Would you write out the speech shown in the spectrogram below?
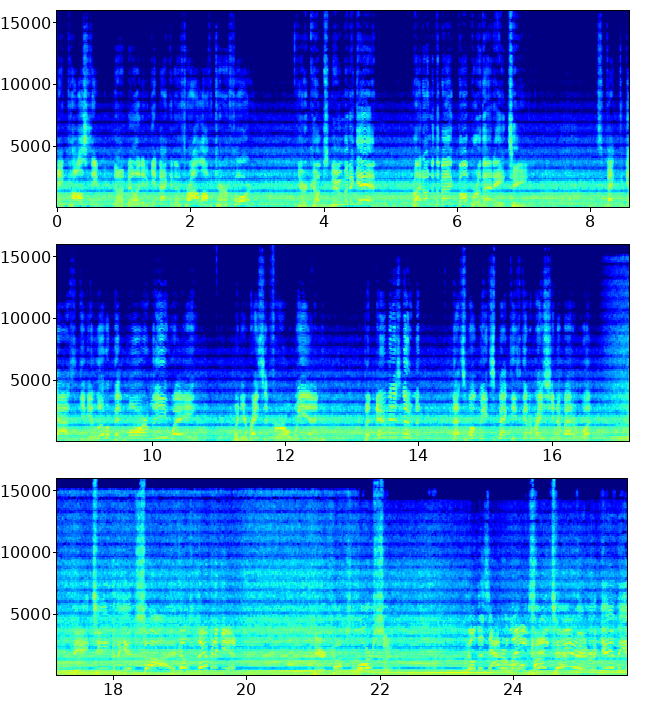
and cost him the ability to get back into the throttle off of turn four. Here comes Newman again, right onto the back bumper of that 18. Expect the guys to give you a little bit more leeway when you're racing for a win. But Newman is Newman. That's what we expect. He's going to race you no matter what. The 18 to the inside. Here comes Newman again. Here comes Larson. Will this outer lane Contact there again. The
